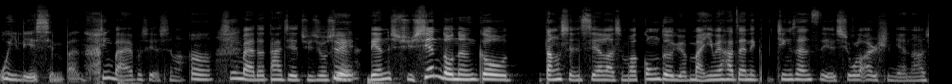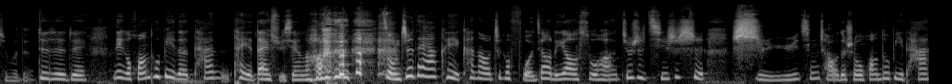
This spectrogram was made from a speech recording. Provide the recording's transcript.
位列仙班。新白不是也是吗？嗯，新白的大结局就是连许仙都能够。当神仙了，什么功德圆满？因为他在那个金山寺也修了二十年啊，什么的。对对对，那个黄土壁的他他也带许仙了哈。总之，大家可以看到这个佛教的要素哈，就是其实是始于清朝的时候，黄土壁他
